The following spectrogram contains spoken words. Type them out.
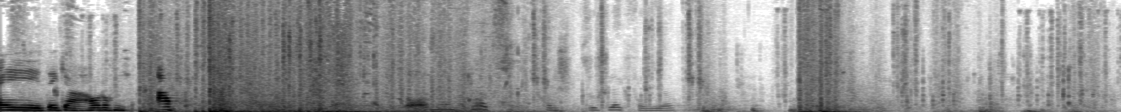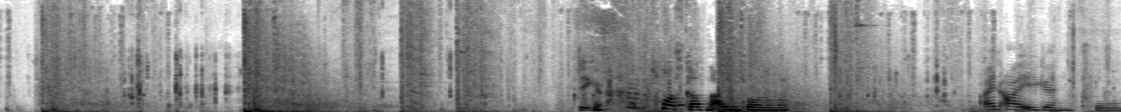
Ey, Digga, hau doch nicht ab. Oh mein Gott. Das ist so schlecht von mir. Digga. Du hast gerade ein Eigentor gemacht. Ein Eigentor.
